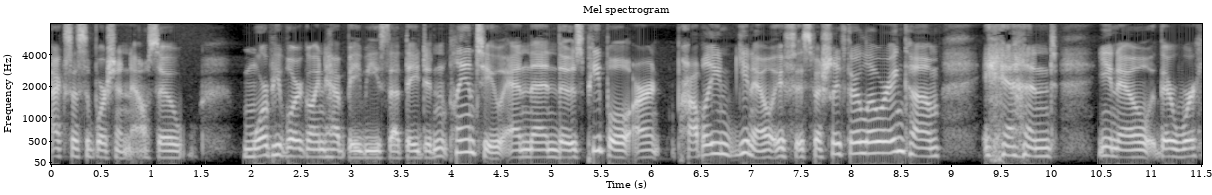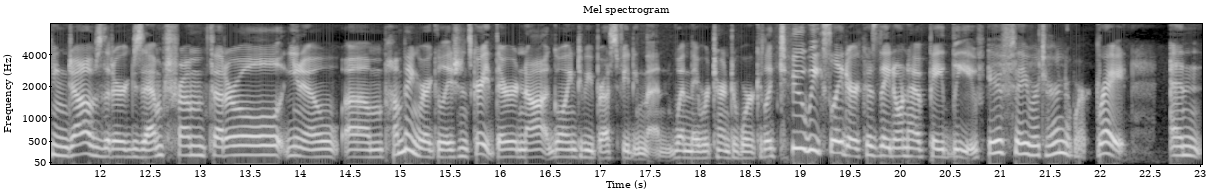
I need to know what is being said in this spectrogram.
access abortion now. So more people are going to have babies that they didn't plan to and then those people aren't probably you know if especially if they're lower income and you know they're working jobs that are exempt from federal you know um, pumping regulations great they're not going to be breastfeeding then when they return to work like two weeks later because they don't have paid leave If they return to work. Right. And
